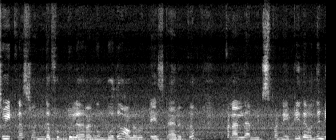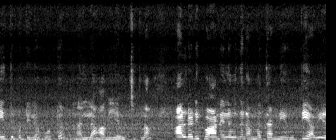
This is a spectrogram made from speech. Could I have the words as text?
ஸ்வீட்னஸ் வந்து இந்த ஃபுட்டில் இறங்கும்போது அவ்வளவு டேஸ்ட்டாக இருக்கும். இப்போ நல்லா மிக்ஸ் பண்ணிவிட்டு இதை வந்து நீத்து பொட்டியில் போட்டு நல்லா அவிய வச்சுக்கலாம். ஆல்ரெடி பானையில் வந்து நம்ம தண்ணி ஊற்றி அவிய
